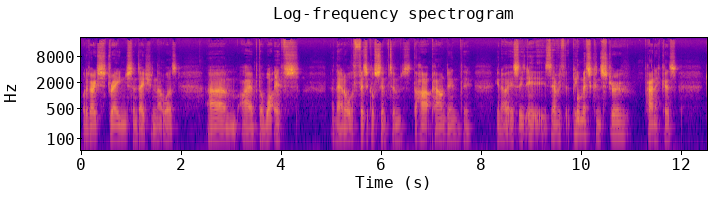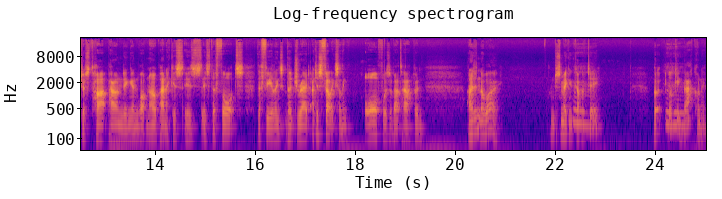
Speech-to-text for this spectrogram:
What a very strange sensation that was. Um, I had the what ifs, and then all the physical symptoms, the heart pounding, the, you know, it's it, it's everything. People misconstrue panic as just heart pounding and what. No, panic is is is the thoughts, the feelings, the dread. I just felt like something awful was about to happen. I didn't know why. I'm just making a cup of tea. But looking back on it,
